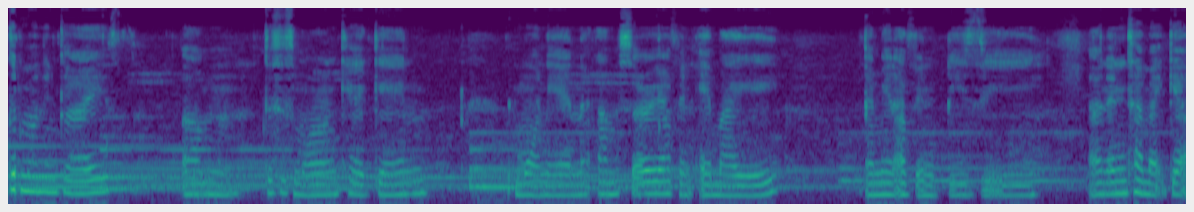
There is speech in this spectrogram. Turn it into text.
Good morning, guys. Um, this is Moronke again. Good morning. I'm sorry I've been MIA. I mean, I've been busy, and anytime I get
